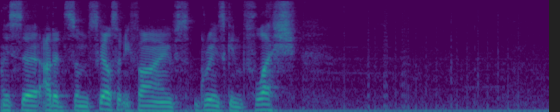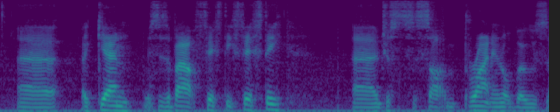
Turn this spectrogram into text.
this uh, added some Scale 75's greenskin flesh. Uh, again, this is about 50-50, just to start brightening up those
